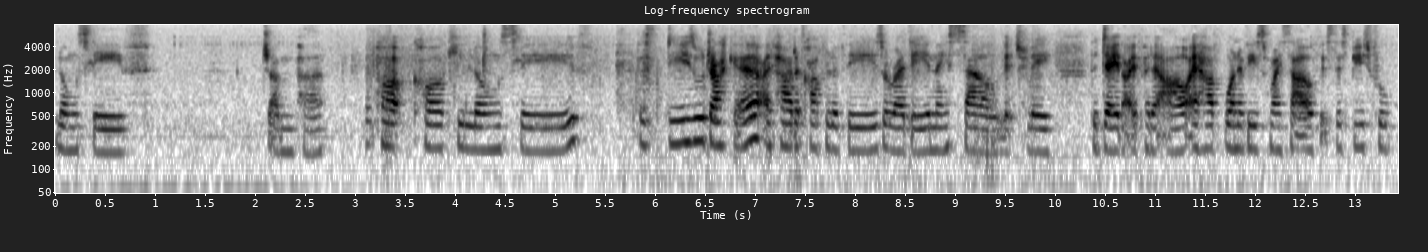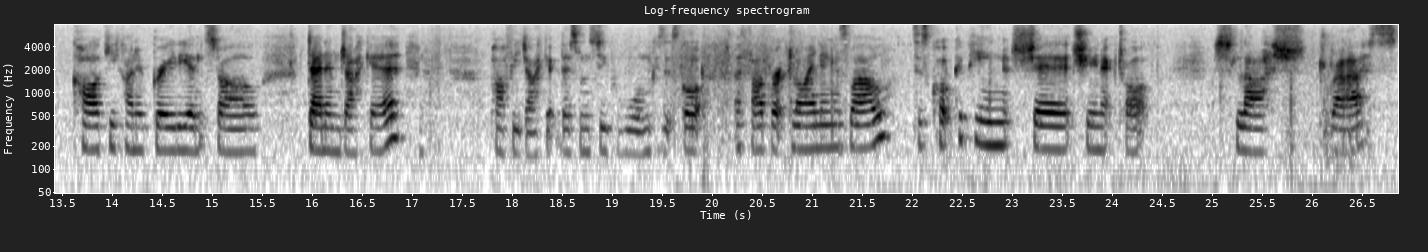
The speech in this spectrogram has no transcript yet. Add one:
long sleeve jumper. Part khaki long sleeve. This diesel jacket, I've had a couple of these already and they sell literally the day that I put it out. I have one of these for myself. It's this beautiful khaki kind of gradient style denim jacket. Puffy jacket, this one's super warm because it's got a fabric lining as well. This is Kopkapin sheer tunic top slash dress.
